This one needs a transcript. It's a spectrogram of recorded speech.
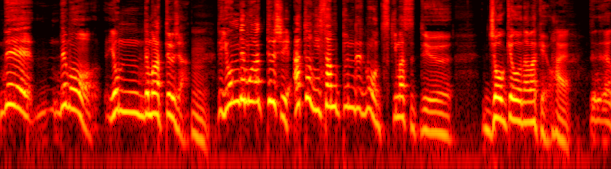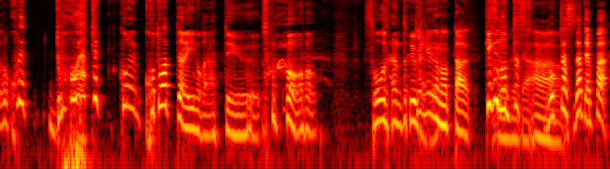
うん。で、でも、呼んでもらってるじゃん。うん。で、呼んでもらってるし、あと2、3分でもう着きますっていう状況なわけよ。はい。でだからこれ、どうやってこれ断ったらいいのかなっていう、その、相談というかね、結局乗った。結局乗ったっす。乗ったっす。だってやっぱ、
